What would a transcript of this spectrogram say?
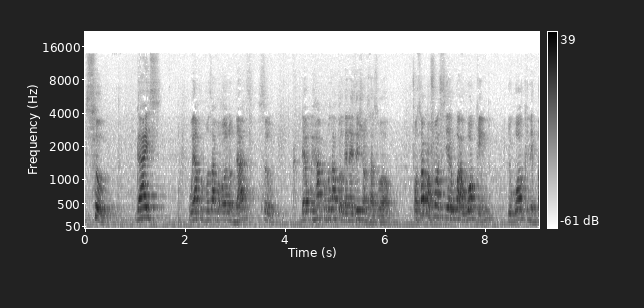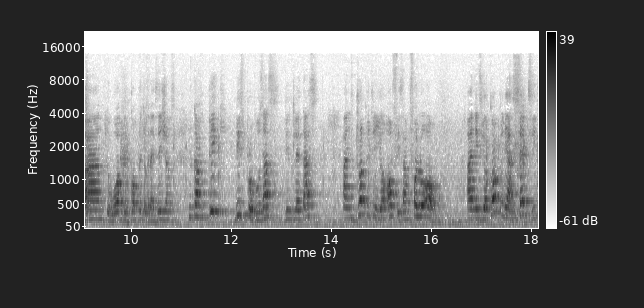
So, guys, we have proposal for all of that. So, then we have proposal to organizations as well. For some of us here who are working, you work in a bank, you work in corporate organizations, you can pick these proposals, these letters, and drop it in your office and follow up. And if your company accepts it,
